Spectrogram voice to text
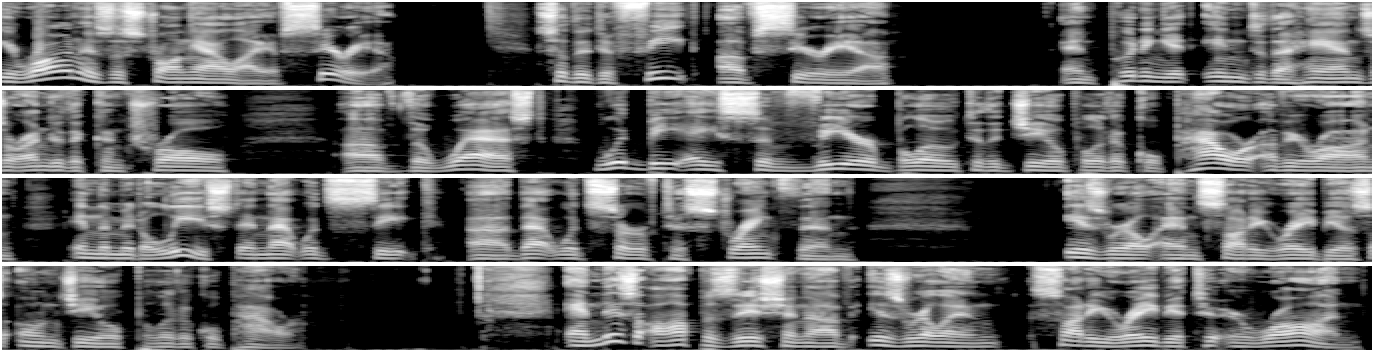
Iran is a strong ally of Syria. So the defeat of Syria and putting it into the hands or under the control of the West would be a severe blow to the geopolitical power of Iran in the Middle East, and that would seek uh, that would serve to strengthen Israel and Saudi Arabia's own geopolitical power. And this opposition of Israel and Saudi Arabia to Iran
